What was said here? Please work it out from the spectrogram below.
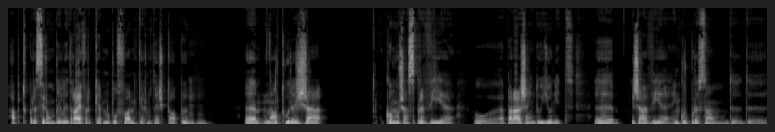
apto para ser um daily driver, quer no telefone, quer no desktop. Uhum. Uh, na altura já, como já se previa a paragem do unit, uh, já havia incorporação de, de,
